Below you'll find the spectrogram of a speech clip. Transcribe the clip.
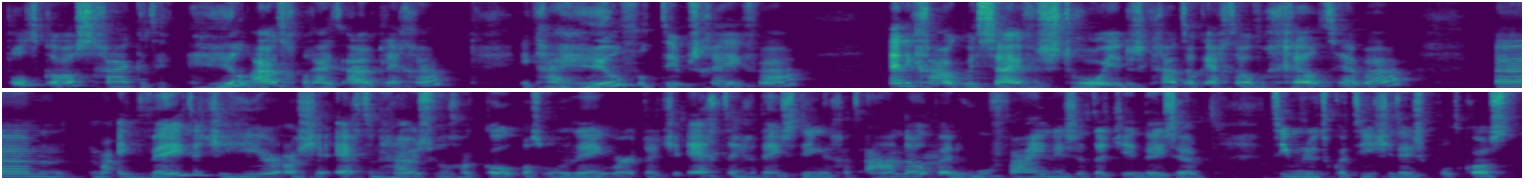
podcast ga ik het heel uitgebreid uitleggen. Ik ga heel veel tips geven. En ik ga ook met cijfers strooien. Dus ik ga het ook echt over geld hebben. Um, maar ik weet dat je hier, als je echt een huis wil gaan kopen als ondernemer, dat je echt tegen deze dingen gaat aanlopen. En hoe fijn is het dat je in deze 10 minuten kwartiertje, deze podcast,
